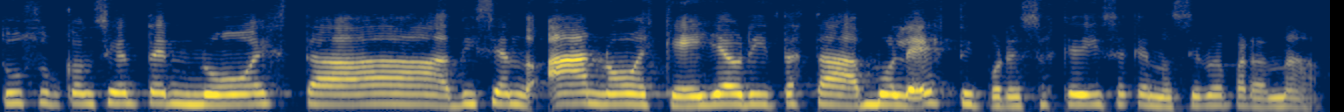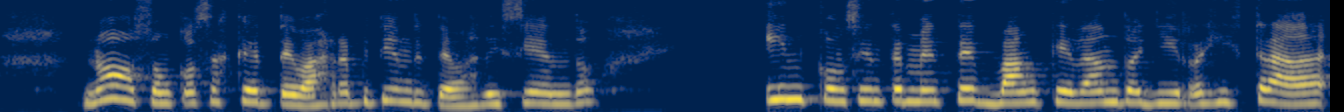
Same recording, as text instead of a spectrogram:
tu subconsciente no está diciendo, ah, no, es que ella ahorita está molesta y por eso es que dice que no sirve para nada. No, son cosas que te vas repitiendo y te vas diciendo inconscientemente van quedando allí registradas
